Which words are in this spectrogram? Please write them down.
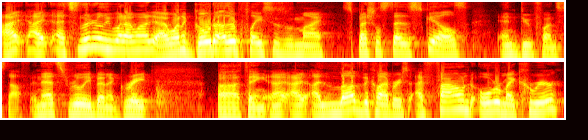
I, I, that's literally what I want to do. I want to go to other places with my special set of skills and do fun stuff. And that's really been a great uh, thing. And I, I, I love the collaboration. I found over my career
